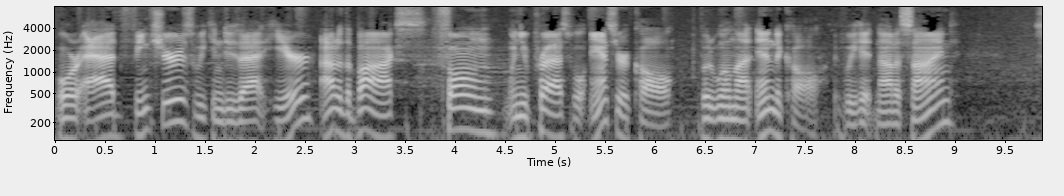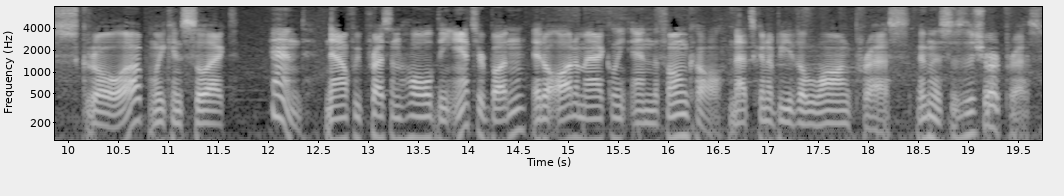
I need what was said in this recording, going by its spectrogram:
or add features, we can do that here. Out of the box, phone, when you press, will answer a call, but will not end a call. If we hit not assigned, scroll up, we can select end. Now if we press and hold the answer button, it'll automatically end the phone call. That's gonna be the long press, and this is the short press.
